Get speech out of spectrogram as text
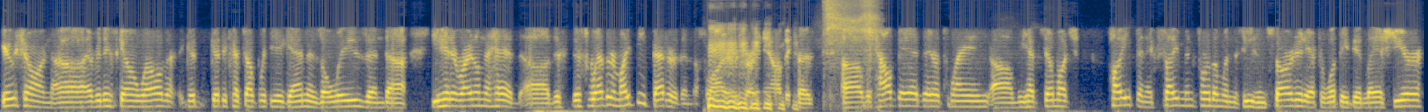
Yo, Sean. Uh, everything's going well. Good, good to catch up with you again, as always. And uh, you hit it right on the head. Uh, this this weather might be better than the Flyers right now because uh, with how bad they're playing, um, we had so much hype and excitement for them when the season started after what they did last year.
